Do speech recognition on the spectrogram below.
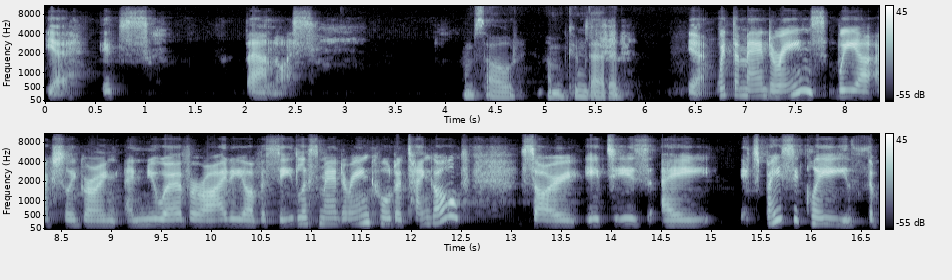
yeah, it's they are nice. I'm sold. I'm converted. Yeah, with the mandarins, we are actually growing a newer variety of a seedless mandarin called a Tangold. So it is a it's basically the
